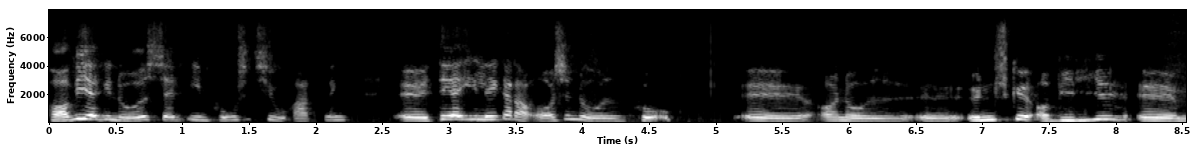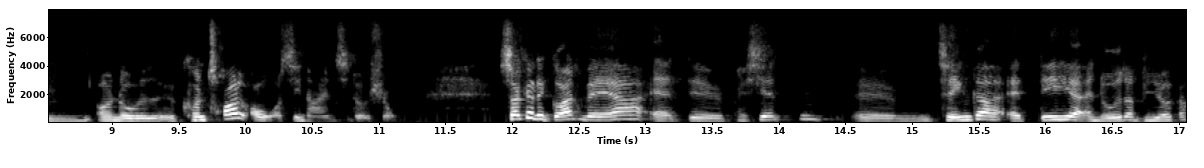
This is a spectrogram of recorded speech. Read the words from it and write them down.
påvirke noget selv i en positiv retning. Øh, deri ligger der også noget håb øh, og noget øh, ønske og vilje øh, og noget kontrol over sin egen situation. Så kan det godt være, at øh, patienten øh, tænker, at det her er noget, der virker.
